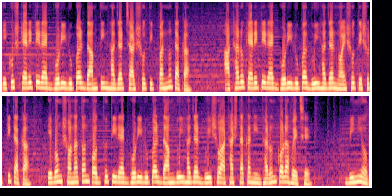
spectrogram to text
একুশ ক্যারেটের এক ভরি রূপার দাম তিন হাজার চারশো তিপ্পান্ন টাকা। আঠারো ক্যারেটের এক ভরি রূপা দুই হাজার নয়শো তেষট্টি টাকা, এবং সনাতন পদ্ধতির এক ভরি রূপার দাম দুই হাজার দুইশো আঠাশ টাকা নির্ধারণ করা হয়েছে। বিনিয়োগ,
